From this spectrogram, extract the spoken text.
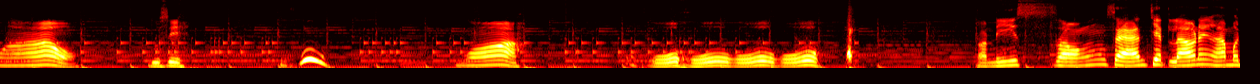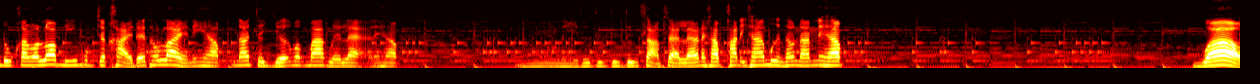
ว้าว ดูสิโอ้โหว้า โอ้โหโหโหโหตอนนี้2องแสนเจ็ดแล้วนะครับ มาดูกันว่ารอบนี้ผมจะขายได้เท่าไหร่นี่ครับ น่าจะเยอะมากๆเลยแหละนะครับนี่ถึงถึงถึงถึงสามแสนแล้วนะครับขาดอีกห้าหมื่นเท่านั้นนะครับ ว้าว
